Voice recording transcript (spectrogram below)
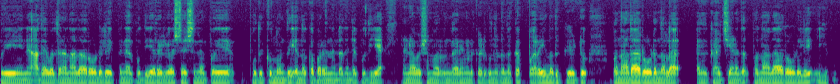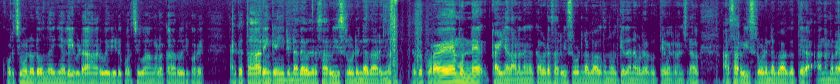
പിന്നെ അതേപോലെ തന്നെ നാദാർ റോഡിൽ പിന്നെ പുതിയ റെയിൽവേ സ്റ്റേഷനിൽ പോയി പുതുക്കുന്നുണ്ട് എന്നൊക്കെ പറയുന്നുണ്ട്. അതിന്റെ പുതിയ റിനോവേഷൻ മാർഗം കാര്യങ്ങളൊക്കെ എടുക്കുന്നുണ്ട് എന്നൊക്കെ പറയുന്നത് കേട്ടു. അപ്പോൾ നാദാ റോഡ് എന്നുള്ള കാഴ്ചയാണിത്. അപ്പോൾ നാദാ റോഡിൽ ഈ കുറച്ച് മുന്നോട്ട് വന്നു കഴിഞ്ഞാൽ ഇവിടെ ആറുവരിയുടെ കുറച്ച് ഭാഗങ്ങളൊക്കെ ആറുവരി കുറേ ഒക്കെ താറയും കഴിഞ്ഞിട്ടുണ്ട്. അതേപോലെ തന്നെ സർവീസ് റോഡിന്റെ താറിങ്ങും ഇതൊക്കെ കുറേ മുന്നേ കഴിഞ്ഞതാണ്. നിങ്ങൾക്ക് അവിടെ സർവീസ് റോഡിന്റെ ഭാഗത്ത് നോക്കിയാൽ തന്നെ അവിടെ കൃത്യമായിട്ട് മനസ്സിലാവും. ആ സർവീസ് റോഡിന്റെ ഭാഗത്ത് നമ്മുടെ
